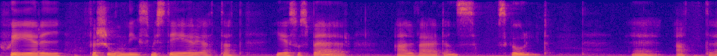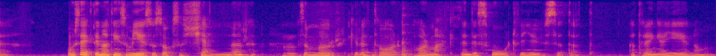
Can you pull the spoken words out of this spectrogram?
sker i försoningsmysteriet, att Jesus bär all världens skuld. Eh, att, eh, och säkert är det någonting som Jesus också känner. Mm. Alltså mörkret har, har makten, det är svårt för ljuset att, att tränga igenom.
